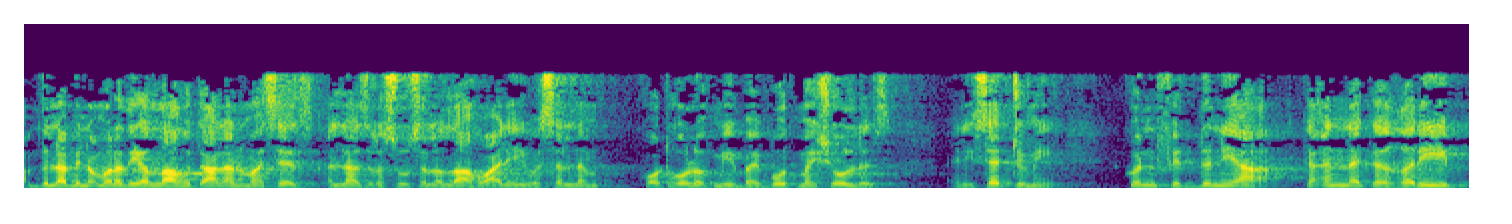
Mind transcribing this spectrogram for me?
Abdullah bin Umar radiallahu ta'ala says, Allah's Rasul sallallahu alayhi wasallam caught hold of me by both my shoulders and he said to me, Kun fid dunya ka'annaka gharib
